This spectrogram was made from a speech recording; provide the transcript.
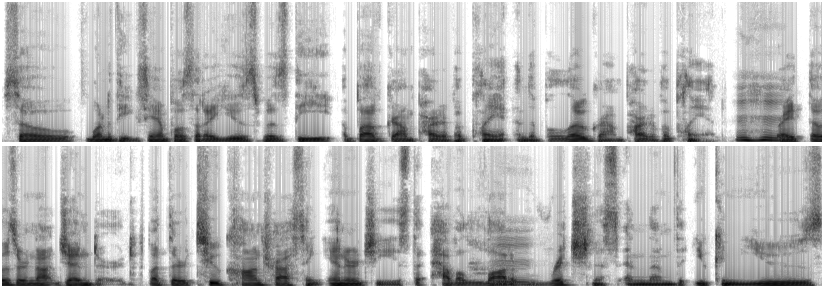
So, one of the examples that I used was the above ground part of a plant and the below ground part of a plant, mm-hmm. right? Those are not gendered, but they're two contrasting energies that have a lot mm. of richness in them that you can use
